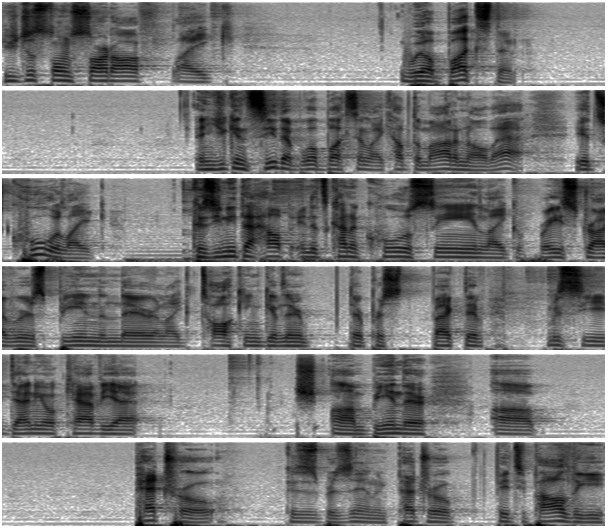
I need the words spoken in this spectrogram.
You just don't start off like Will Buxton, and you can see that Will Buxton like helped him out and all that. It's cool, like because you need the help and it's kind of cool seeing like race drivers being in there and like talking give their their perspective. We see daniel kvyat um being there uh petro because it's brazilian petro fittipaldi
